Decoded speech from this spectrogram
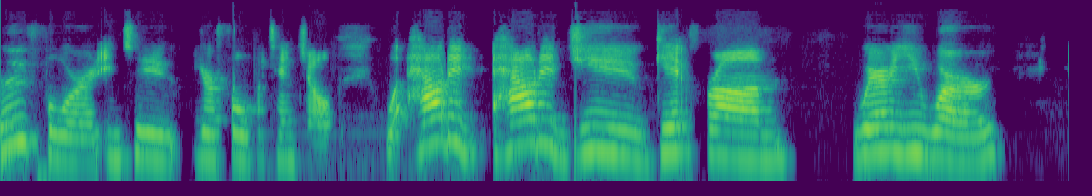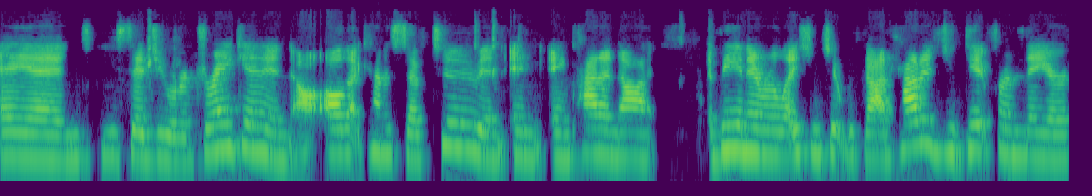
move forward into your full potential. How did how did you get from where you were and you said you were drinking and all that kind of stuff too and and, and kind of not being in relationship with god. How did you get from there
